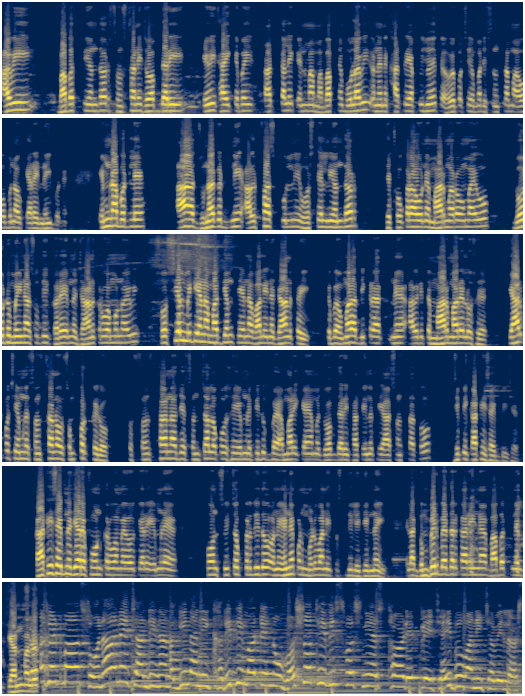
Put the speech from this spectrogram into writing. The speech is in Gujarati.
આવી બાબતની અંદર સંસ્થાની જવાબદારી એવી થાય કે ભાઈ તાત્કાલિક એમાં મા બાપને બોલાવી અને એને ખાતરી આપવી જોઈએ કે હવે પછી અમારી સંસ્થામાં આવો બનાવ ક્યારેય નહીં બને. એમના બદલે આ જુનાગઢની આલ્ફા સ્કૂલની હોસ્ટેલની અંદર જે છોકરાઓને માર મારવામાં આવ્યો, દોઢ મહિના સુધી ઘરે એમને જાણ કરવામાં આવી. સોશિયલ મીડિયાના માધ્યમથી એના વાલીને જાણ થઈ કે ભાઈ અમારા દીકરાને આવી રીતે માર મારેલો છે. ત્યાર પછી એમણે સંસ્થાનો સંપર્ક કર્યો. તો સંસ્થાના જે સંચાલકો છે, એમણે કીધું કે ભાઈ, અમારી ક્યાંય આમાં જવાબદારી થતી નથી. આ સંસ્થા તો જીપી કાઠી સાહેબની છે. કાઠી સાહેબને જ્યારે ફોન કરવામાં આવ્યો, ત્યારે એમણે ફોન સ્વિચ ઓફ કરી દીધો અને એને પણ મળવાની તસ્દી લીધી નહીં. એટલે ગંભીર બેદરકારીના બાબતને ધ્યાનમાં લે સોના અને ચાંદીના દાગીનાની ખરીદી માટેનું વર્ષોથી વિશ્વસનીય સ્થળ એટલે જય ભવાની જ્વેલર્સ.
